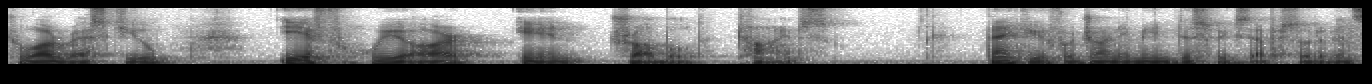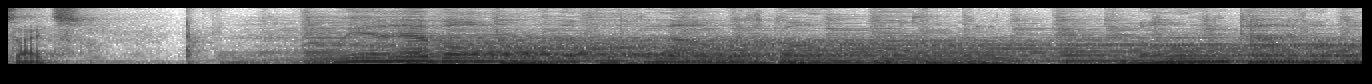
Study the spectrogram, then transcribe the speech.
to our rescue if we are in troubled times. Thank you for joining me in this week's episode of Insights. Where have all the flowers gone? Long time ago.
